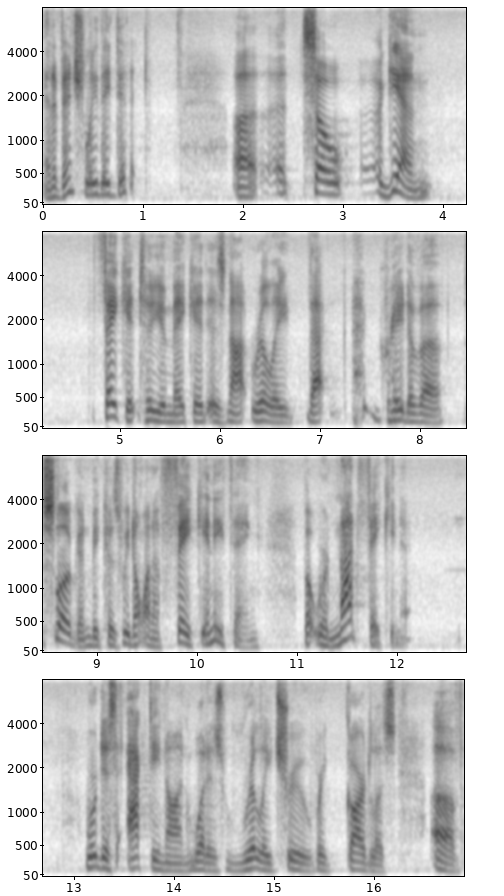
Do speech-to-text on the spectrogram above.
And eventually they did it. Uh, so again, fake it till you make it is not really that great of a slogan because we don't want to fake anything, but we're not faking it. We're just acting on what is really true, regardless of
